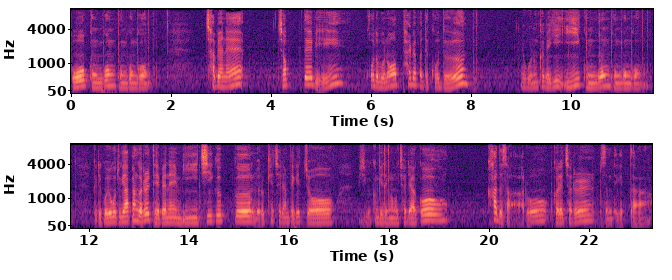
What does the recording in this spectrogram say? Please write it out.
500000 차변에 접대비 코드 번호 800번대 코드 요거는 금액이 200000 그리고 요거 두 개 합한 거를 대변에 미지급금 이렇게 처리하면 되겠죠. 미지급금 계정 과목 처리하고 카드사로 거래처를 쓰면 되겠다.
